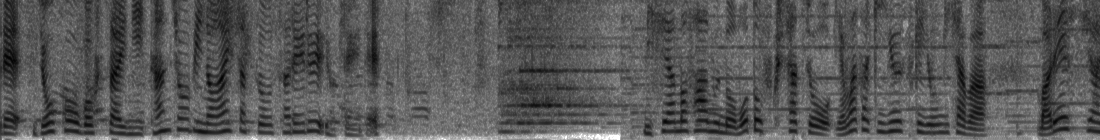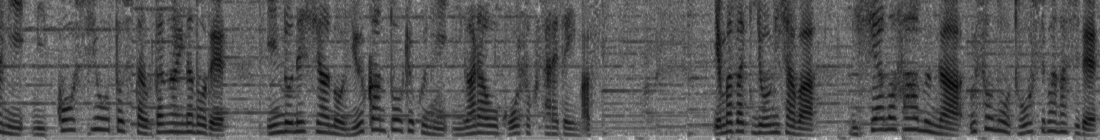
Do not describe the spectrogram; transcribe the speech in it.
れ、上皇ご夫妻に誕生日の挨拶をされる予定です。西山ファームの元副社長、山崎祐介容疑者は、マレーシアに密航しようとした疑いなどで、インドネシアの入管当局に身柄を拘束されています。山崎容疑者は、西山ファームが嘘の投資話で、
